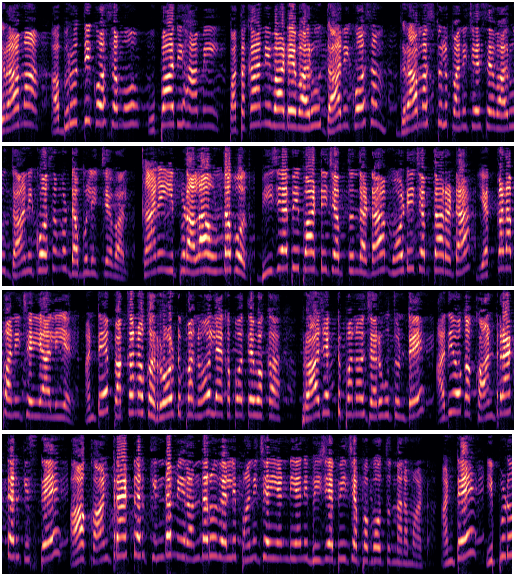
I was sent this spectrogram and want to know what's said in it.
గ్రామ అభివృద్ధి కోసము ఉపాధి హామీ పథకాన్ని వాడేవారు దానికోసం గ్రామస్తులు పనిచేసేవారు దానికోసము డబ్బులు ఇచ్చేవారు కానీ ఇప్పుడు అలా ఉండబోదు. బీజేపీ పార్టీ చెప్తుందట మోడీ చెప్తారట ఎక్కడ పని చేయాలి అని. అంటే పక్కన ఒక రోడ్డు పనో లేకపోతే ఒక ప్రాజెక్టు పనో జరుగుతుంటే అది ఒక కాంట్రాక్టర్కి ఇస్తే ఆ కాంట్రాక్టర్ కింద మీరందరూ వెళ్ళి పని చేయండి అని బీజేపీ చెప్పబోతుందన్నమాట. అంటే ఇప్పుడు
